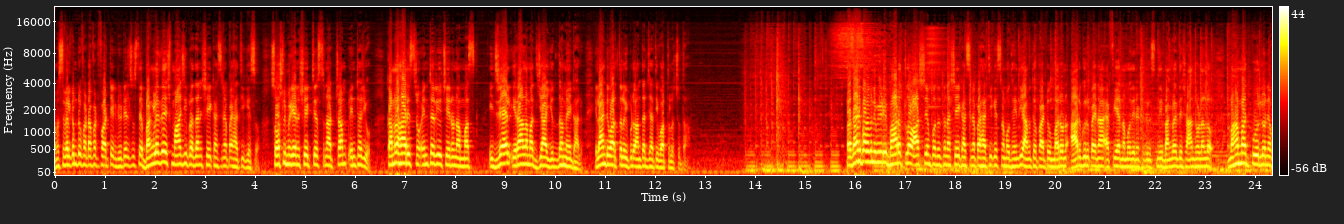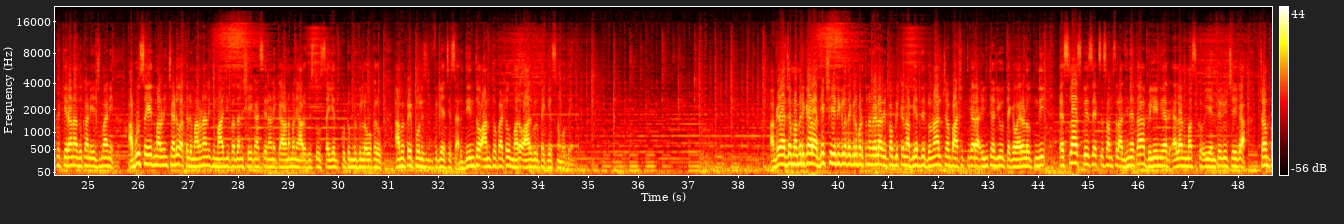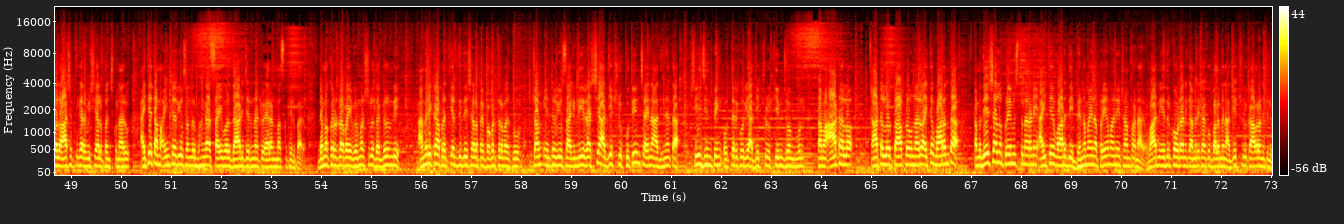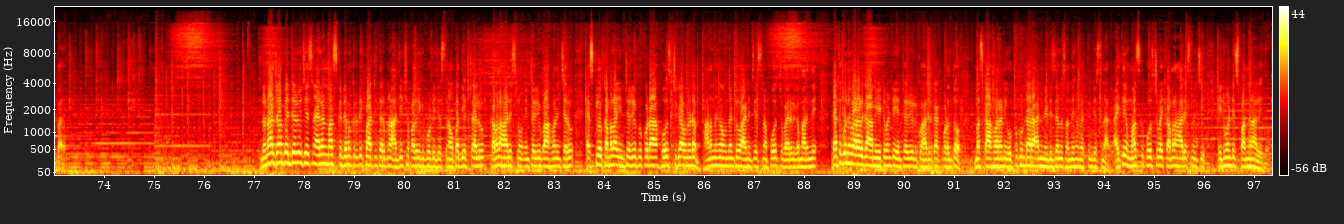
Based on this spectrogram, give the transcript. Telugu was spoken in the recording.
నమస్తే welcome to Fatafat forty details. చూస్తే బంగ్లాదేశ్ మాజీ ప్రధాని షేక్ హసీనాపై హత్య కేసు. సోషల్ మీడియాను షేక్ చేస్తున్న ట్రంప్ ఇంటర్వ్యూ. కమలా హారిస్ను ఇంటర్వ్యూ చేయనున్న మస్క్ ఇజ్రాయెల్ ఇరాన్ల మధ్య యుద్ధ మేఘాలు. ఇలాంటి వార్తలు ఇప్పుడు అంతర్జాతీయ వార్తలు చూద్దాం. ప్రధాని పదవిని వీడి భారత్లో ఆశ్రయం పొందుతున్న షేక్ హసీనాపై హత్య కేసు నమోదైంది. ఆమెతో పాటు మరో ఆరుగురిపైన ఎఫ్ఐఆర్ నమోదైనట్టు తెలిసింది. బంగ్లాదేశ్ ఆందోళనలో మహమ్మద్పూర్లోని ఒక కిరాణా దుకాణ యజమాని అబూ సయ్యద్ మరణించాడు. అతడి మరణానికి మాజీ ప్రధాని షేక్ హసీనాని కారణమని ఆరోపిస్తూ సయ్యద్ కుటుంబీకుల్లో ఒకరు ఆమెపై పోలీసులు ఫిర్యాదు చేశారు. దీంతో ఆమెతో పాటు మరో ఆరుగురిపై కేసు నమోదైంది. అగ్రరాజ్యం అమెరికాలో అధ్యక్ష ఎన్నికల దగ్గర పడుతున్న వేళ రిపబ్లికన్ అభ్యర్థి డొనాల్డ్ ట్రంప్ ఆసక్తికర ఇంటర్వ్యూ తెగ వైరల్ అవుతుంది. టెస్లా స్పేస్ ఎక్స్ సంస్థల అధినేత బిలియనియర్ ఎలన్ మస్క్ ఈ ఇంటర్వ్యూ చేయగా ట్రంప్ పలు ఆసక్తికర విషయాలు పంచుకున్నారు. అయితే తమ ఇంటర్వ్యూ సందర్భంగా సైబర్ దాడి జరిగినట్లు ఎలన్ మస్క్ తెలిపారు. డెమోక్రట్లపై విమర్శలు దగ్గరుండి అమెరికా ప్రత్యర్థి దేశాలపై పొగడ్తల వరకు ట్రంప్ ఇంటర్వ్యూ సాగింది. రష్యా అధ్యక్షుడు పుతిన్ చైనా అధినేత షీ జిన్పింగ్ ఉత్తర కొరియా అధ్యక్షుడు కిమ్ జోంగ్ ఉన్ తమ ఆటలో ఆటల్లో టాప్లో ఉన్నారు. అయితే వారంతా తమ దేశాలను ప్రేమిస్తున్నారని అయితే వారిది భిన్నమైన ప్రేమ అని ట్రంప్ అన్నారు. వారిని ఎదుర్కోవడానికి అమెరికాకు బలమైన అధ్యక్షుడు కావాలని తెలిపారు. డొనాల్డ్ ట్రంప్ ఇంటర్వ్యూ చేసిన ఎలన్ మస్క్ డెమోక్రటిక్ పార్టీ తరపున అధ్యక్ష పదవికి పోటీ చేస్తున్న ఉపాధ్యక్షురాలు కమల హారిస్ను ఇంటర్వ్యూకు ఆహ్వానించారు. ఎస్క్లో కమల ఇంటర్వ్యూకు కూడా హోస్ట్గా ఉండడం ఆనందంగా ఉందంటూ ఆయన చేసిన పోస్ట్ వైరల్గా మారింది. గత కొన్ని వారాలుగా ఆమె ఎటువంటి ఇంటర్వ్యూలకు హాజరు కాకపోవడంతో మస్క్ ఆహ్వానాన్ని ఒప్పుకుంటారా అని నెటిజన్లు సందేహం వ్యక్తం చేస్తున్నారు. అయితే మస్క్ పోస్టుపై కమల హారిస్ నుంచి ఎటువంటి స్పందన లేదు.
